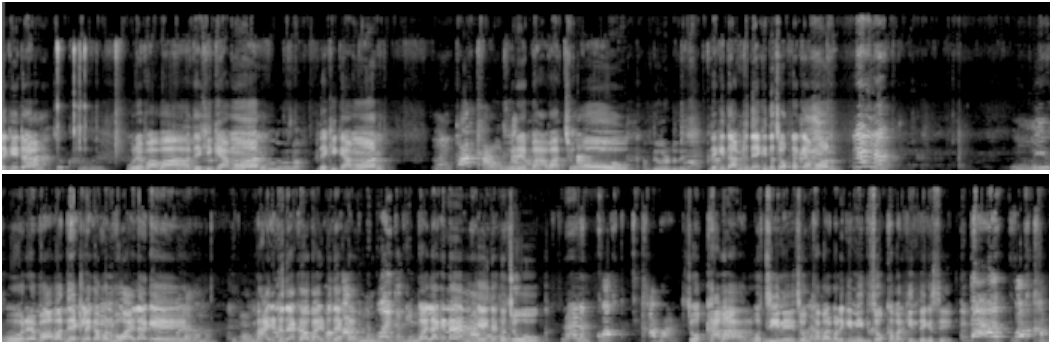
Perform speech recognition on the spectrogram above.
দেখি এটা? ওরে বাবা, দেখি কেমন? দেখি কেমন? ওরে বাবা, চোখ। দেখি তো, আমি দেখি তো চোখটা কেমন? ওরে বাবা, দেখলে কেমন ভয় লাগে। বাইরে একটু দেখাও, বাইরে একটু দেখাও। ভয় লাগে না? এই দেখো চোখ। চোখ খাবার? ও চিনে চোখ খাবার বলে কি নিধি চোখ খাবার কিনতে গেছে? এটা কক খাব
